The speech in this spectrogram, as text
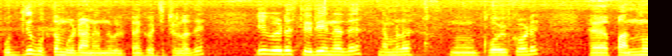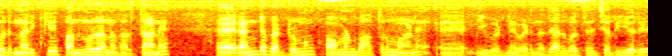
പുതിയ പുത്തൻ വീടാണ് ഇന്ന് വിൽപ്പനയ്ക്ക് വെച്ചിട്ടുള്ളത്. ഈ വീട് സ്ഥിതി ചെയ്യുന്നത് നമ്മൾ കോഴിക്കോട് പന്നൂർ നരിക്കിനി പന്നൂർ എന്ന സ്ഥലത്താണ്. രണ്ട് ബെഡ്റൂമും കോമൺ ബാത്റൂമാണ് ഈ വീടിന് വരുന്നത്. അതുപോലെ തന്നെ ചെറിയൊരു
